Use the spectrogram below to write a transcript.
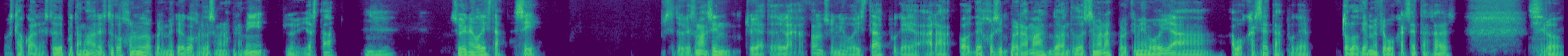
pues tal cual, estoy de puta madre, estoy cojonudo, pero me quiero coger dos semanas para mí, ya está. ¿Soy un egoísta? Sí. Si tú quieres más así, yo ya te doy la razón, soy un egoísta, porque ahora os dejo sin programas durante dos semanas porque me voy a, a buscar setas, porque todos los días me fui a buscar setas, ¿sabes? Pero,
